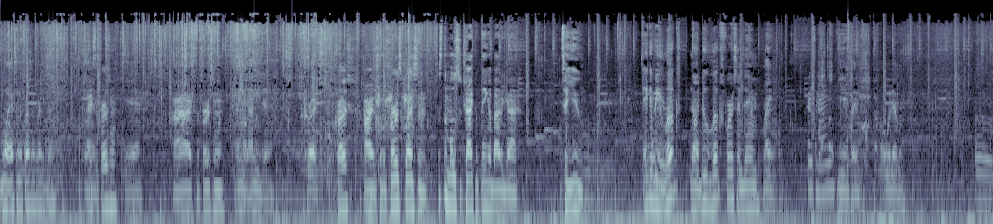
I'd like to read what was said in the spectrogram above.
You wanna ask them the question first, Joe? Ask the first one. Yeah. All right, I'll ask the first one. I need I need that. Crush. Crush. All right, so the first question: What's the most attractive thing about a guy to you? It could be looks. No, do looks first and then like Personality. yeah, like or whatever. Um,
